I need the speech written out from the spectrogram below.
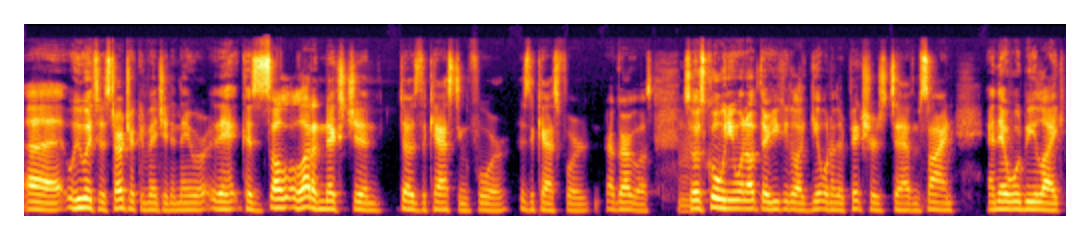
uh, we went to a Star Trek convention and they were they because it's a lot of next gen does the casting for is the cast for uh, Gargoyles. So Hmm. it's cool when you went up there, you could like get one of their pictures to have them sign, and there would be like.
